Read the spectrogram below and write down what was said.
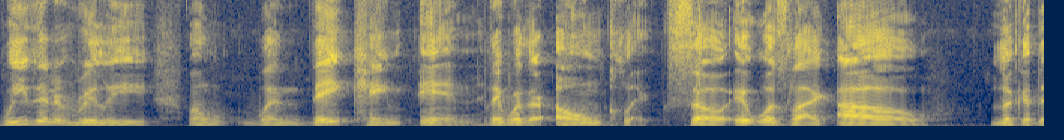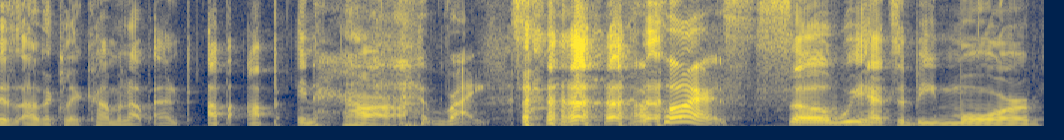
we didn't really when when they came in, they were their own clique. So it was like, oh, look at this other clique coming up and up up in her. Right. of course. So we had to be more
